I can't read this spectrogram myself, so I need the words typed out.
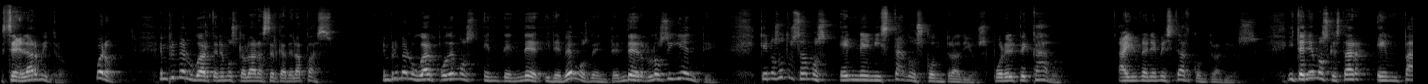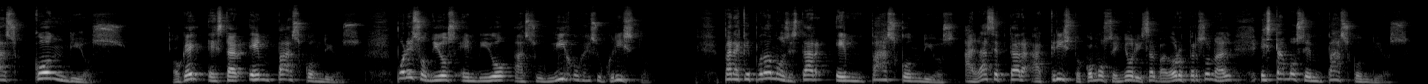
sea el árbitro? Bueno, en primer lugar tenemos que hablar acerca de la paz. En primer lugar, podemos entender y debemos de entender lo siguiente, que nosotros estamos enemistados contra Dios por el pecado. Hay una enemistad contra Dios. Y tenemos que estar en paz con Dios. ¿Ok? Estar en paz con Dios. Por eso Dios envió a su Hijo Jesucristo. Para que podamos estar en paz con Dios. Al aceptar a Cristo como Señor y Salvador personal, estamos en paz con Dios.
